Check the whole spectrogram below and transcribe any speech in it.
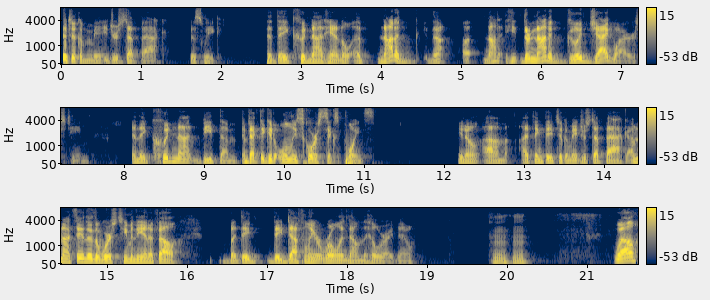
they took a major step back this week. That they could not handle a not a not a, not a, he, they're not a good Jaguars team, and they could not beat them. In fact, they could only score six points. You know, um, I think they took a major step back. I'm not saying they're the worst team in the NFL, but they they definitely are rolling down the hill right now. Mm-hmm. Well,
